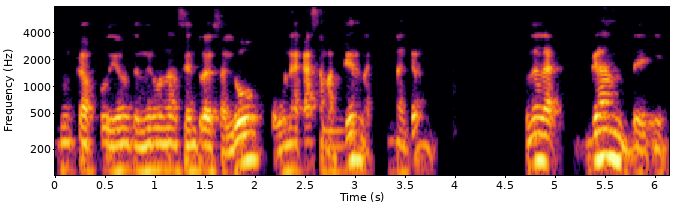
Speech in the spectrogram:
nunca pudieron tener un centro de salud o una casa materna, una, gran, una de las grandes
